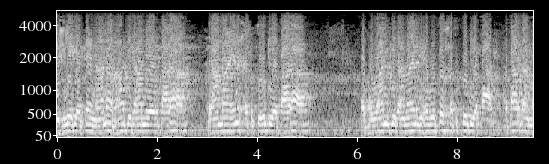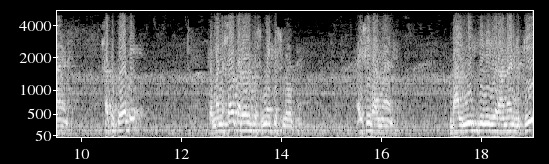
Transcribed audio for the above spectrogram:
इसलिए कहते हैं, नाना भांति राम अवतारा रामायण सतकोटि अपारा। और भगवान की रामायण जो है, वो तो सतकोटि अपार है, अपार रामायण है। सतकोटि कि मन सौ करोड़ जिसमें के श्लोक है। ऐसी रामायण है। वाल्मीकि जी ने जो रामायण लिखी,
